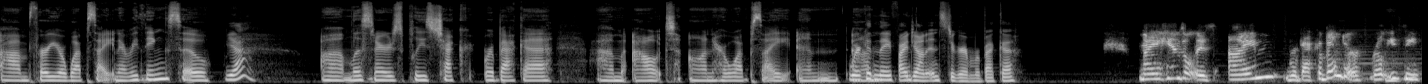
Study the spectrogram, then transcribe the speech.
um, for your website and everything. So, yeah. Um, listeners, please check Rebecca um, out on her website. And where can um, they find you on Instagram, Rebecca? My handle is I'm Rebecca Bender. Real mm-hmm. easy.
